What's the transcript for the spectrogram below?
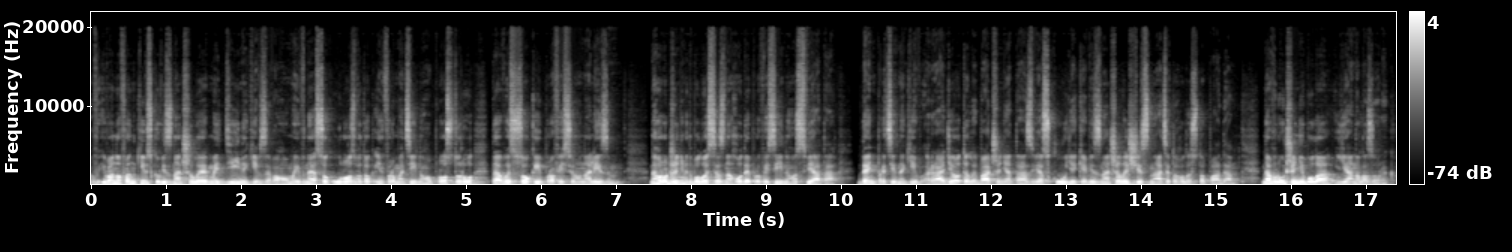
В Івано-Франківську відзначили медійників за вагомий внесок у розвиток інформаційного простору та високий професіоналізм. Нагородження відбулося з нагоди професійного свята День працівників радіо, телебачення та зв'язку, яке відзначили 16 листопада. На врученні була Яна Лазорик.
